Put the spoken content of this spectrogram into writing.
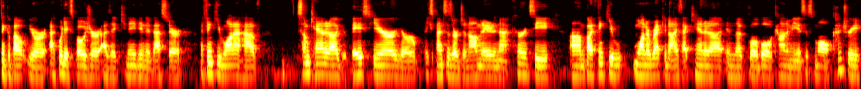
think about your equity exposure as a Canadian investor, I think you want to have some Canada, you're based here, your expenses are denominated in that currency. Um, but I think you want to recognize that Canada in the global economy is a small country,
